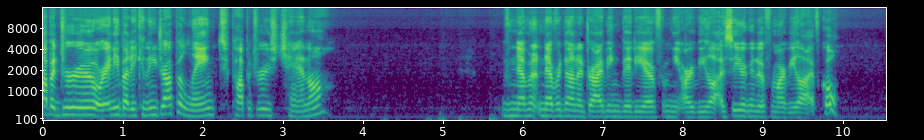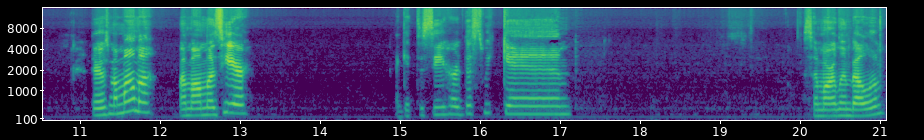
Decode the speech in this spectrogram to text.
Papa Drew or anybody, can you drop a link to Papa Drew's channel? We've never never done a driving video from the RV live. So you're gonna do it from RV Live. Cool. There's my mama. My mama's here. I get to see her this weekend. So Marlon Bellum.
